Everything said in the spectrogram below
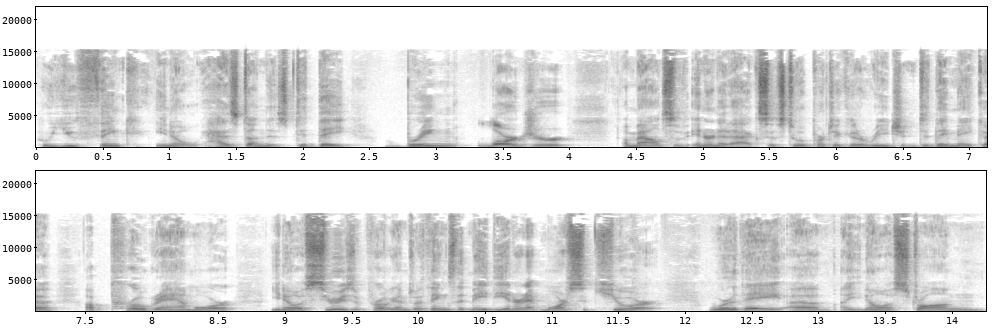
who you think you know has done this, did they bring larger amounts of internet access to a particular region? Did they make a, a program or you know a series of programs or things that made the internet more secure? Were they uh, you know a strong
